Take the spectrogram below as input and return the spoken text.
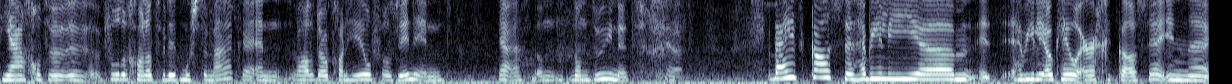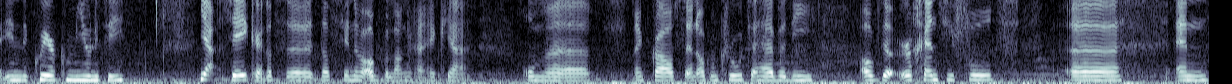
Ja, god, we, voelden gewoon dat we dit moesten maken. En we hadden er ook gewoon heel veel zin in. Ja, dan, dan doe je het. Bij het casten hebben jullie, ehm, hebben jullie ook heel erg gecast hè? In, eh, in de queer community. Ja, zeker. Dat, eh, dat vinden we ook belangrijk. Ja. Om eh, een cast en ook een crew te hebben die ook de urgentie voelt. en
